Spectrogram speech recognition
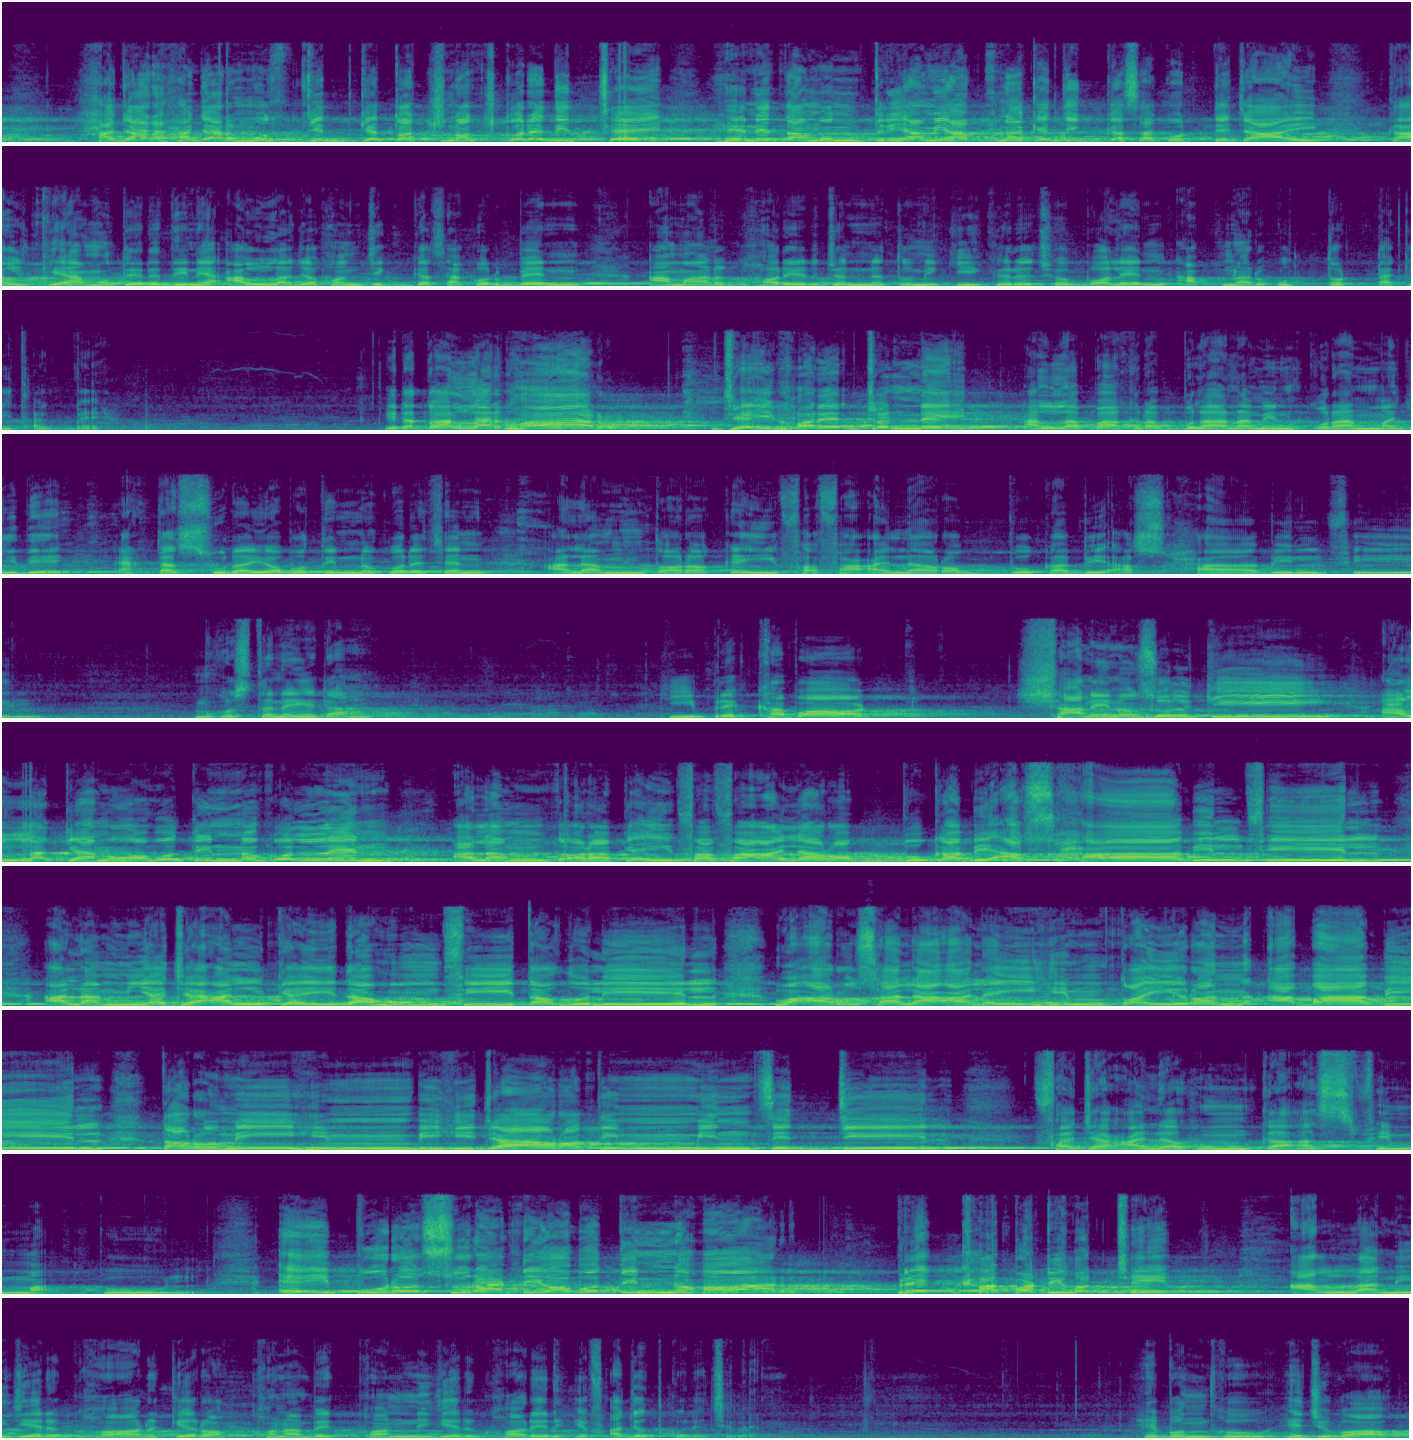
হাজার হাজার মসজিদকে তছনছ করে দিচ্ছে। হে নেতা মন্ত্রী, আমি আপনাকে জিজ্ঞাসা করতে চাই, কাল কেয়ামতের দিনে আল্লাহ যখন জিজ্ঞাসা করবেন, আমার ঘরের জন্য তুমি কি করেছ, বলেন আপনার উত্তরটা কি থাকবে? এটা তো আল্লাহর ঘর। যেই ঘরের জন্যে আল্লাহ পাক রাব্বুল আলামিন কোরআন মাজিদে একটা সুরাই অবতীর্ণ করেছেন, আলাম তর কাইফা ফাআলা রব্বুকা বিআসহাবিল ফিল। মুখস্থ নেই এটা? কি প্রেক্ষাপট? শানে নজুল কি? আল্লাহ কেন অবতীর্ণ করলেন? আলাম তরা কাইফা ফাআলা রব্বুকা বিআসহাবিল ফিল। আলাম ইয়াজআল কাইদাহুম ফি তাদলিল ওয়া আরসালা আলাইহিম তায়রান আবাবিল তারমিহিম বিহিজারাতিম মিন সিজ্জিল ফাজআলাহুম কাআসফিম মাকুল। এই পুরো সূরাটি অবতীর্ণ হওয়ার প্রেক্ষাপটই হচ্ছে আল্লাহ নিজের ঘরকে রক্ষণাবেক্ষণ, নিজের ঘরের হেফাজত করেছিলেন। হে বন্ধু, হে যুবক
